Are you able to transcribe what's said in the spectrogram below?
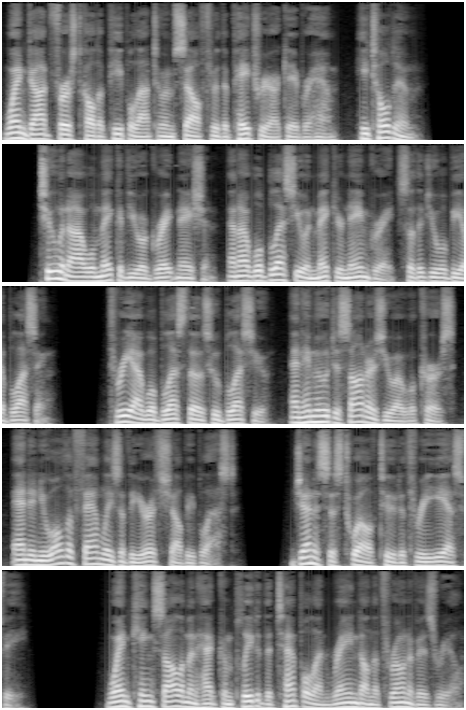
When God first called a people out to himself through the patriarch Abraham, he told him, Two and I will make of you a great nation, and I will bless you and make your name great so that you will be a blessing. Three I will bless those who bless you, and him who dishonors you I will curse, and in you all the families of the earth shall be blessed. Genesis 12 2 3 ESV. When King Solomon had completed the temple and reigned on the throne of Israel,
